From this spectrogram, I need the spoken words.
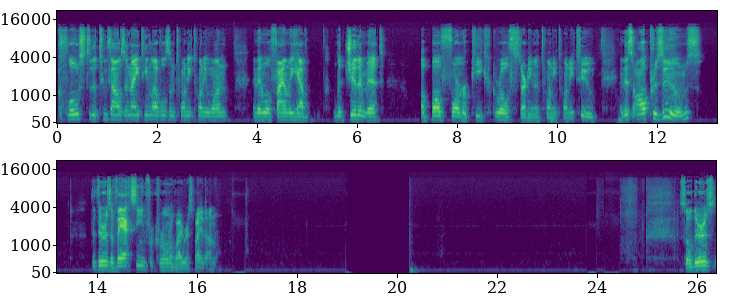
close to the 2019 levels in 2021, and then we'll finally have legitimate above former peak growth starting in 2022. And this all presumes that there is a vaccine for coronavirus by then. So there's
